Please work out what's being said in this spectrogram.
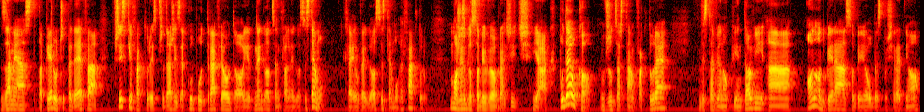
Zamiast papieru czy PDF-a, wszystkie faktury sprzedaży i zakupu trafią do jednego centralnego systemu krajowego systemu e-faktur. Możesz go sobie wyobrazić jak pudełko. Wrzucasz tam fakturę wystawioną klientowi, a on odbiera sobie ją bezpośrednio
